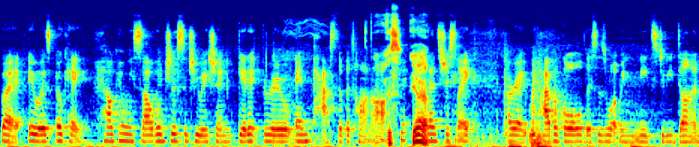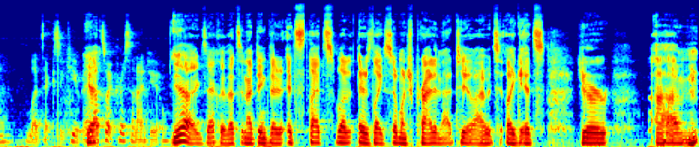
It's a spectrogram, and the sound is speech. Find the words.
But it was okay, how can we salvage this situation, get it through, and pass the baton off? It's- yeah. And it's just like, all right, we have a goal. This is what we needs to be done. Let's execute. And Yeah. that's what Chris and I do. yeah exactly that's and I think that it's that's what there's like so much pride in that too I would say like it's you're um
